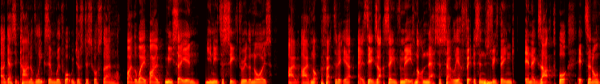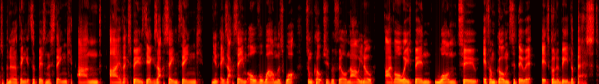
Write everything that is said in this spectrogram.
I guess it kind of links in with what we just discussed then. By the way, by me saying you need to see through the noise, I, I've not perfected it yet. It's the exact same for me. It's not necessarily a fitness industry mm. thing in exact, but it's an entrepreneur thing. It's a business thing, and I've experienced the exact same thing, you know, exact same overwhelm as what some coaches would feel now. You know, I've always been one to if I'm going to do it, it's going to be the best,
